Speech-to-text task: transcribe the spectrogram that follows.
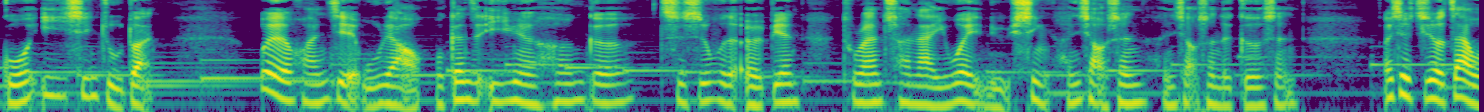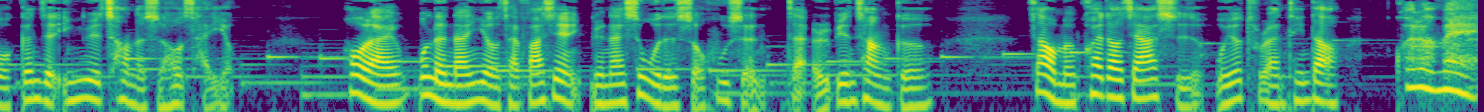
国一新竹段。为了缓解无聊，我跟着音乐哼歌。此时我的耳边突然传来一位女性很小声、很小声的歌声，而且只有在我跟着音乐唱的时候才有。后来问了男友，才发现原来是我的守护神在耳边唱歌。在我们快到家时，我又突然听到“快乐妹”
